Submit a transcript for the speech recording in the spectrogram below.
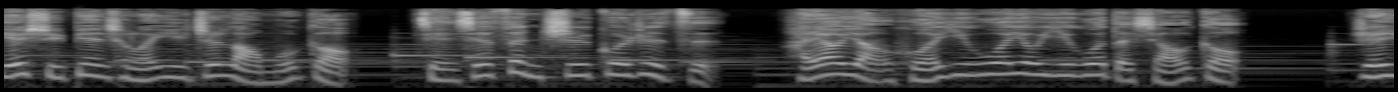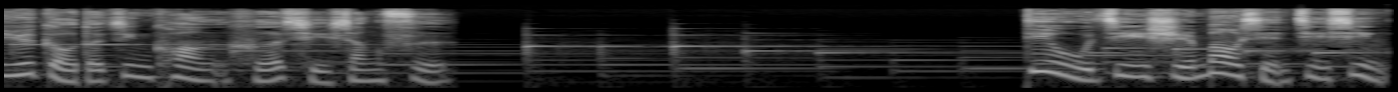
也许变成了一只老母狗，捡些粪吃过日子，还要养活一窝又一窝的小狗。人与狗的境况何其相似。第五季是冒险记性，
